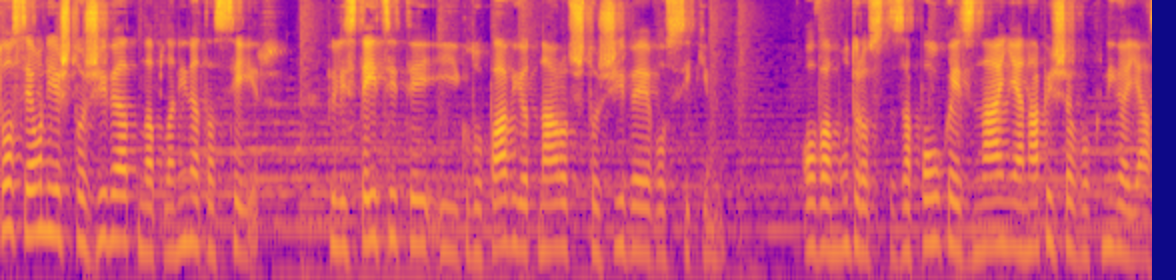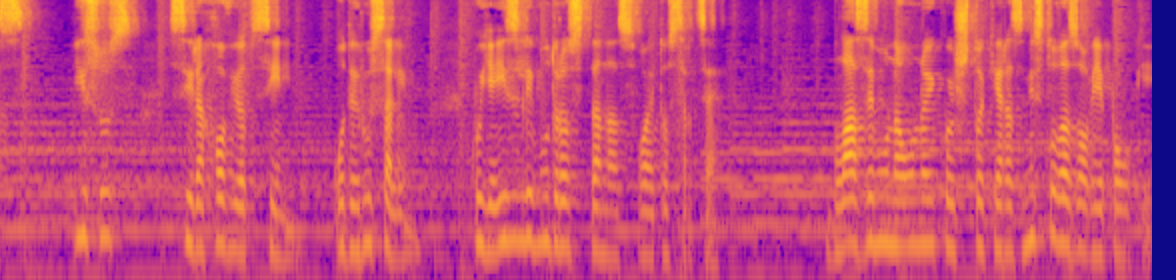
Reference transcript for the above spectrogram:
Тоа се оние што живеат на планината Сеир, филистејците и глупавиот народ што живее во Сиким – Ова мудрост за полка и знање напиша во книга Јас. Исус, Сираховиот син, од Ерусалим, кој ја изли мудроста на своето срце. Блазе му на оној кој што ќе размислува за овие полки,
